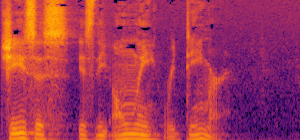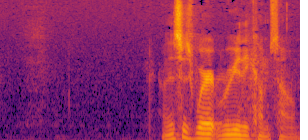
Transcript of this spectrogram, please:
Jesus is the only redeemer. Now, this is where it really comes home.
